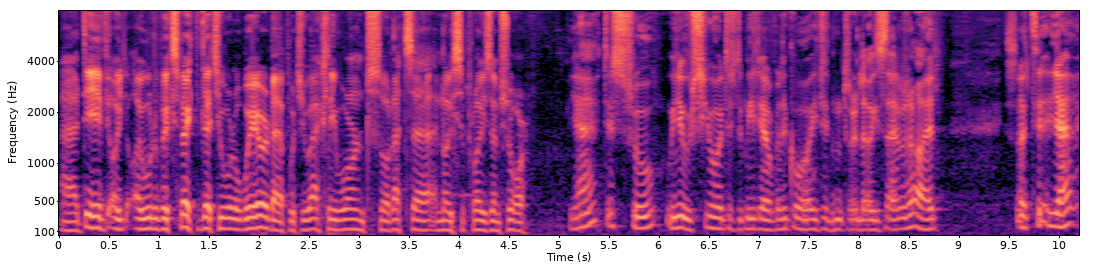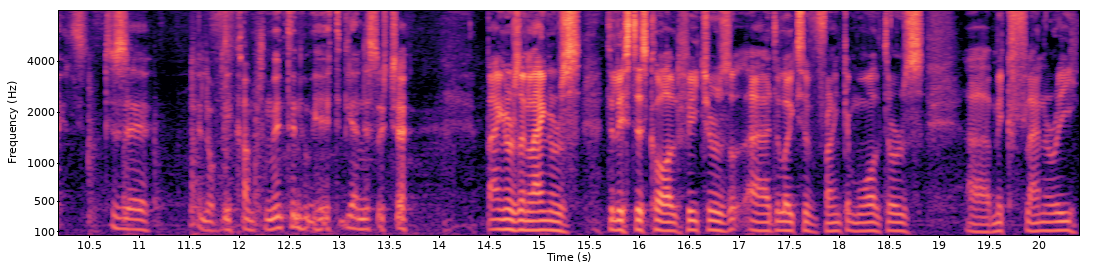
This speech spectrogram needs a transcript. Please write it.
Uh, Dave, I, I, would have expected that you were aware of that, but you actually weren't, so that's a, a nice surprise, I'm sure. Yeah, that's true. When you showed it to me there but a ago, I didn't realise that at all. So, t- yeah, it was a, a lovely compliment in a way, to be honest with you. Bangers and Langers, the list is called, features uh, the likes of Frank and Walters, uh, Mick Flannery,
